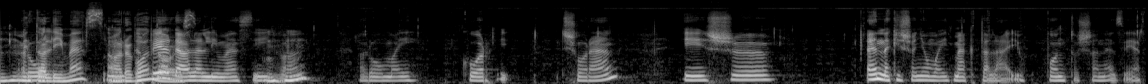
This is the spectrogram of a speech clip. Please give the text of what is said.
Uh-huh, mint Ró- a Limes, arra gondolsz? Például a Limes, így uh-huh. van, a római kor során, és ennek is a nyomait megtaláljuk, pontosan ezért.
